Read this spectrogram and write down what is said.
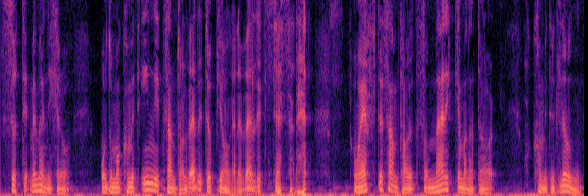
suttit med människor och och de har kommit in i ett samtal väldigt uppjagade, väldigt stressade. Och efter samtalet så märker man att det har kommit ett lugn,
